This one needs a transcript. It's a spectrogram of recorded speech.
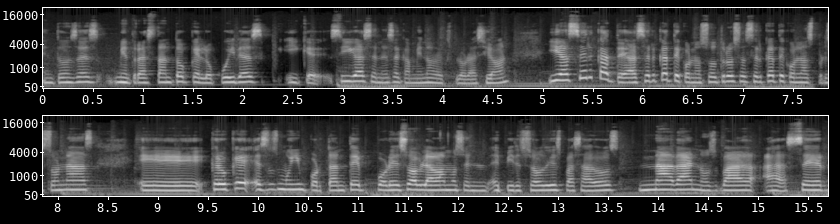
Entonces, mientras tanto que lo cuides y que sigas en ese camino de exploración y acércate, acércate con nosotros, acércate con las personas. Eh, creo que eso es muy importante, por eso hablábamos en episodios pasados, nada nos va a hacer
